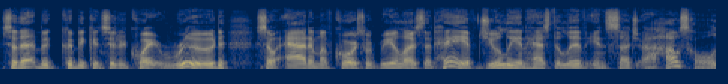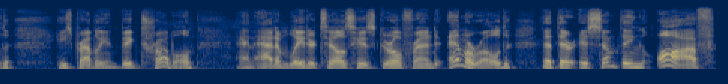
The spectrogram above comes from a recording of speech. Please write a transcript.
So that could be considered quite rude. So Adam, of course, would realize that, hey, if Julian has to live in such a household, he's probably in big trouble. And Adam later tells his girlfriend Emerald that there is something off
